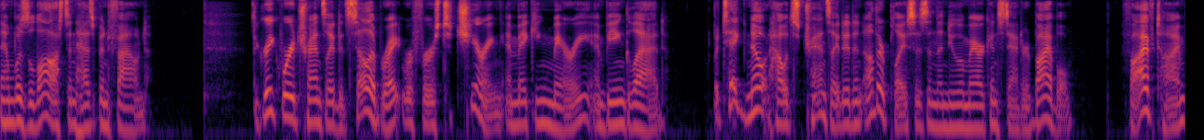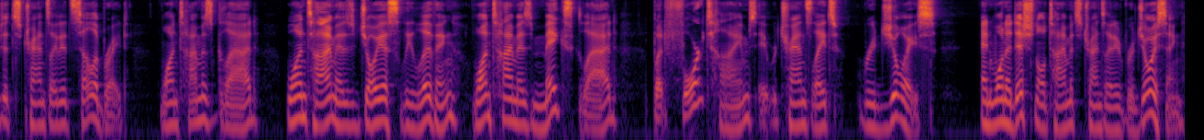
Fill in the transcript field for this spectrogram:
and was lost and has been found." The Greek word translated celebrate refers to cheering and making merry and being glad. But take note how it's translated in other places in the New American Standard Bible. Five times it's translated celebrate, one time as glad, one time as joyously living, one time as makes glad, but four times it translates rejoice, and one additional time it's translated rejoicing.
